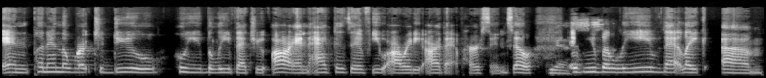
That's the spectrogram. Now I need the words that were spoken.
and put in the work to do who you believe that you are and act as if you already are that person. So yes. if you believe that like um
